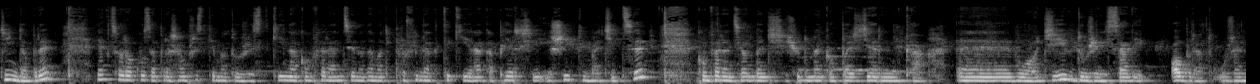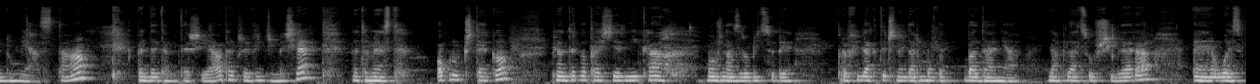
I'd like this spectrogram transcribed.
Dzień dobry. Jak co roku zapraszam wszystkie maturzystki na konferencję na temat profilaktyki raka piersi i szyjki macicy. Konferencja odbędzie się 7 października e, w Łodzi, w dużej sali obrad Urzędu Miasta. Będę tam też ja, także widzimy się. Natomiast oprócz tego 5 października można zrobić sobie profilaktyczne darmowe badania na placu Schillera, e, USG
